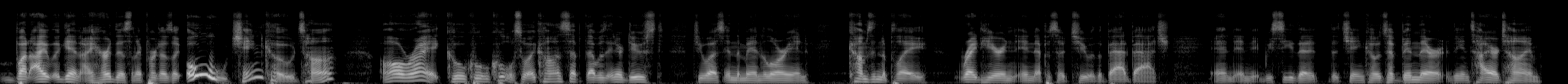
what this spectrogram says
but I again I heard this and I perked. I was like, oh, chain codes, huh? All right, cool, cool, cool. So a concept that was introduced to us in the Mandalorian comes into play right here in, in episode two of the Bad Batch. And, and we see that the chain codes have been there the entire time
